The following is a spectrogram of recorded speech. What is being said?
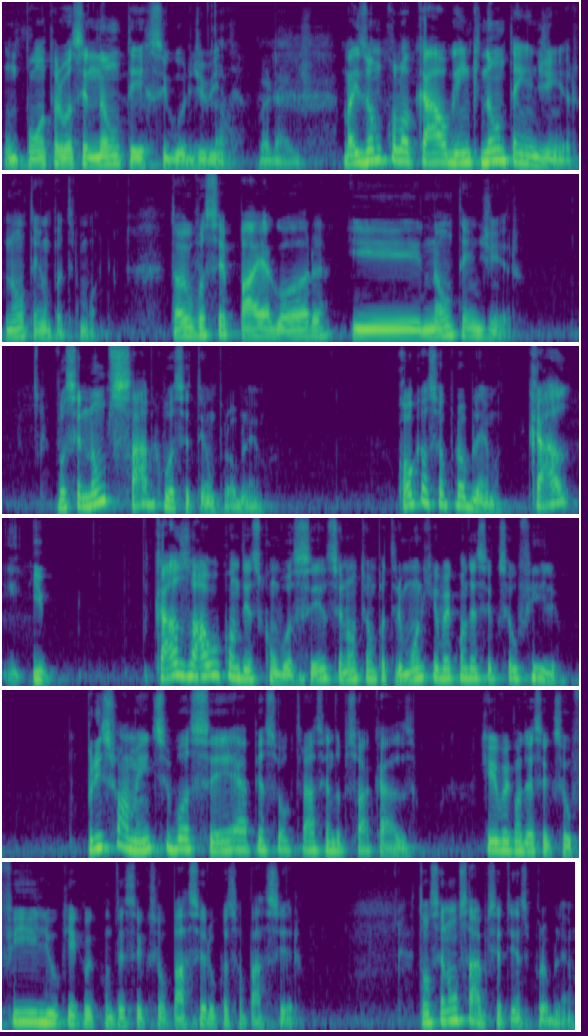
um ponto para você não ter seguro de vida. Não, verdade. Mas vamos colocar alguém que não tenha dinheiro, não tem um patrimônio. Então eu vou ser pai agora e não tenho dinheiro. Você não sabe que você tem um problema. Qual que é o seu problema? Caso, e, caso algo aconteça com você, você não tem um patrimônio, o que vai acontecer com seu filho? Principalmente se você é a pessoa que traz renda para sua casa. O que vai acontecer com seu filho? O que vai acontecer com seu parceiro ou com a sua parceira? Então você não sabe que você tem esse problema.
